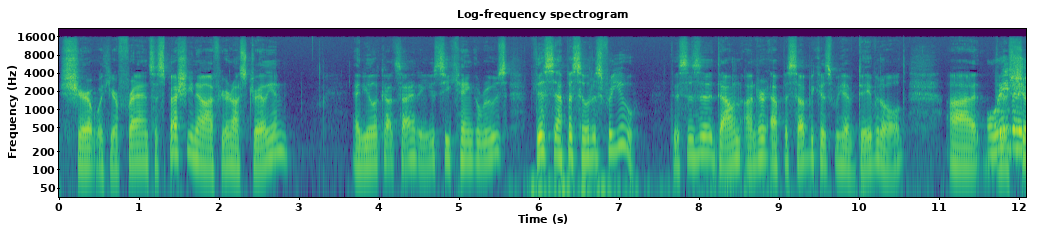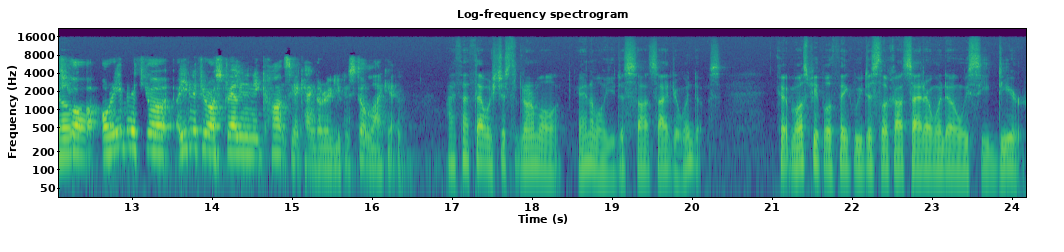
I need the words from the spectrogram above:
Share it with your friends, especially now if you're an Australian and you look outside and you see kangaroos. This episode is for you. This is a down under episode because we have David Ould. Uh, or even show... if you're, or even if you're, even if you're Australian and you can't see a kangaroo, you can still like it. I thought that was just a normal animal you just saw outside your windows. Most people think we just look outside our window and we see deer.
